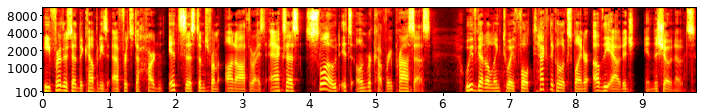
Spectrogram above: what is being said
He further said the company's efforts to harden its systems from unauthorized access slowed its own recovery process. We've got a link to a full technical explainer of the outage in the show notes.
